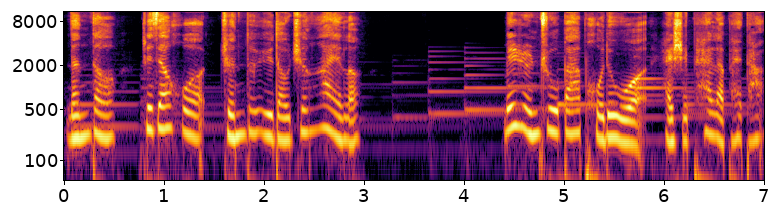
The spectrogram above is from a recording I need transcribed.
难道这家伙真的遇到真爱了？没忍住八婆的我，还是拍了拍他。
